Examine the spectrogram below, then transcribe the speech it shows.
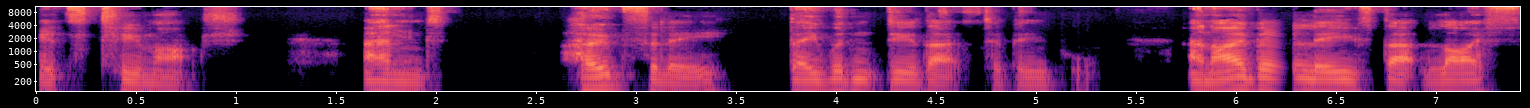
it's too much. And hopefully they wouldn't do that to people. And i believe that life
